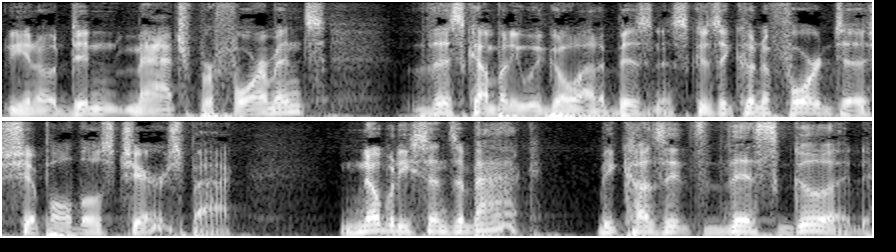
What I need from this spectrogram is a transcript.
you know didn't match performance, this company would go out of business because they couldn't afford to ship all those chairs back. Nobody sends them back. Because it's this good.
